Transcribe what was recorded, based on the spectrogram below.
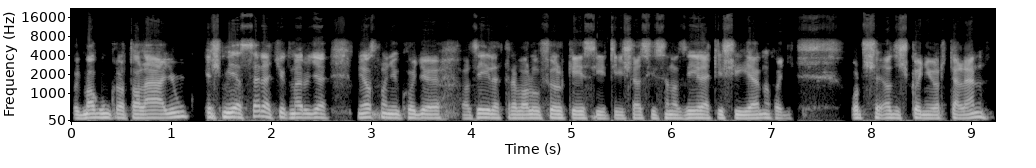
hogy magunkra találjunk, és mi ezt szeretjük, mert ugye mi azt mondjuk, hogy az életre való fölkészítés ez, hiszen az élet is ilyen, hogy ott se, az is könyörtelen,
